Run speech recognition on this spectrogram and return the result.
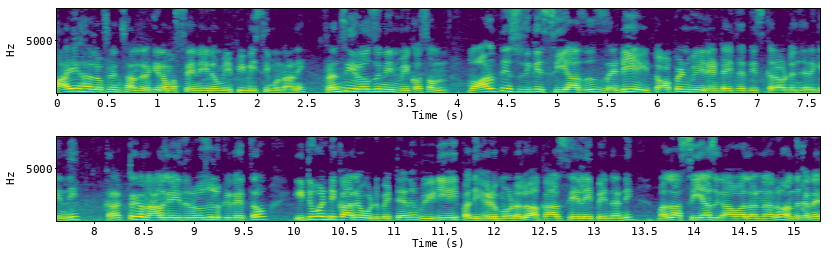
హాయ్ హలో ఫ్రెండ్స్ అందరికీ నమస్తే. నేను మీ పీవీసీ మునాని ఫ్రెండ్స్ ఈ రోజు నేను మీకోసం Maruti Suzuki Ciaz ZDI top end variant అయితే తీసుకురావడం జరిగింది. కరెక్ట్గా నాలుగైదు రోజుల క్రితం ఇటువంటి కారే ఒకటి పెట్టాను. వీడిఐ పదిహేడు మోడల్. ఆ కార్ సేల్ అయిపోయిందండి. మళ్ళీ సియాజ్ కావాలన్నారు. అందుకనే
